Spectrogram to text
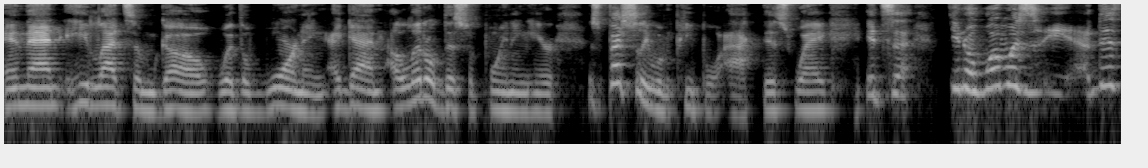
And then he lets him go with a warning. Again, a little disappointing here, especially when people act this way. It's a, you know, what was this?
